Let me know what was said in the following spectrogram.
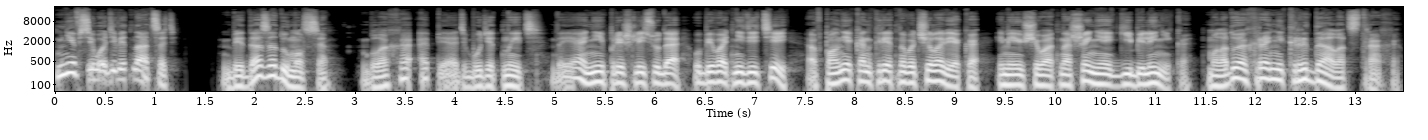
мне всего девятнадцать». Беда задумался. Блоха опять будет ныть, да и они пришли сюда убивать не детей, а вполне конкретного человека, имеющего отношение к гибели Ника. Молодой охранник рыдал от страха.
